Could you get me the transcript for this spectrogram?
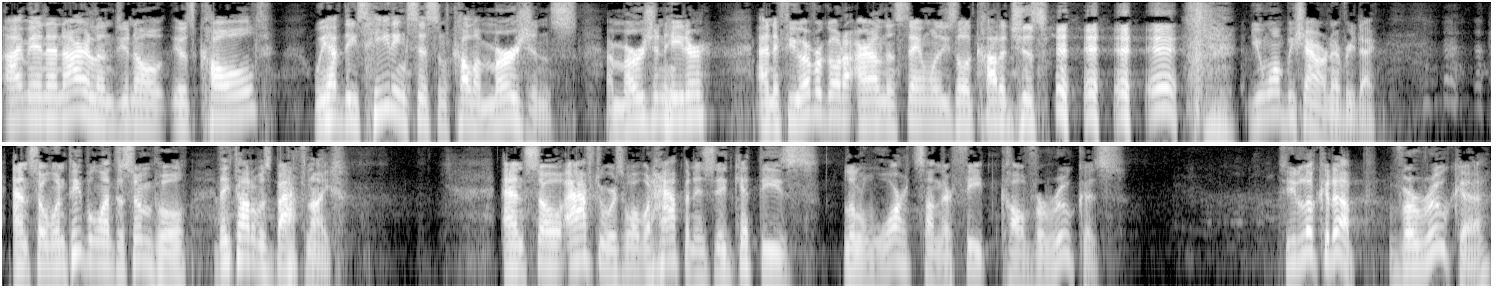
I mean, in Ireland, you know, it was cold. We have these heating systems called immersions, immersion heater. And if you ever go to Ireland and stay in one of these little cottages, you won't be showering every day. And so when people went to the swimming pool, they thought it was bath night. And so afterwards, what would happen is they'd get these little warts on their feet called verrucas. So you look it up. Veruca,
